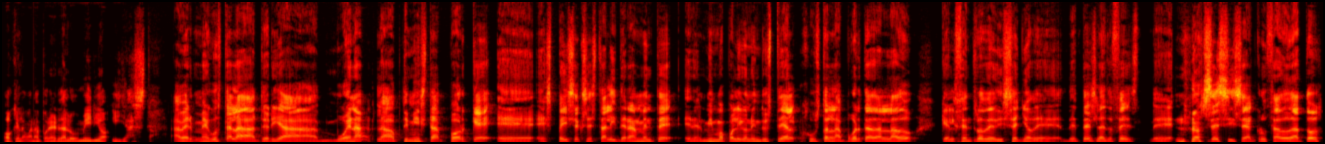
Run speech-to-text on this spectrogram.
o que lo van a poner de aluminio y ya está. A ver, me gusta la teoría buena, la optimista, porque eh, SpaceX está literalmente en el mismo polígono industrial, justo en la puerta de al lado que el centro de diseño de, Tesla. Entonces, eh, no sé si se han cruzado datos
